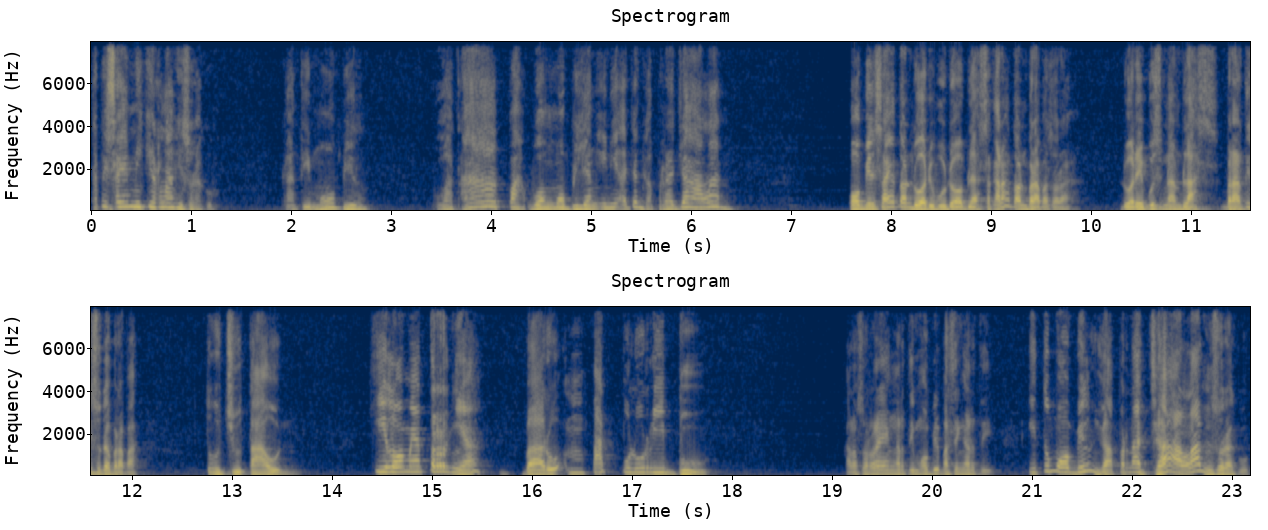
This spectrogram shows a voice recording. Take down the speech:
Tapi saya mikir lagi saudaraku, ganti mobil. Buat apa? Uang mobil yang ini aja nggak pernah jalan. Mobil saya tahun 2012, sekarang tahun berapa saudara? 2019, berarti sudah berapa? 7 tahun. Kilometernya baru 40 ribu. Kalau saudara yang ngerti mobil pasti ngerti. Itu mobil nggak pernah jalan saudaraku.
